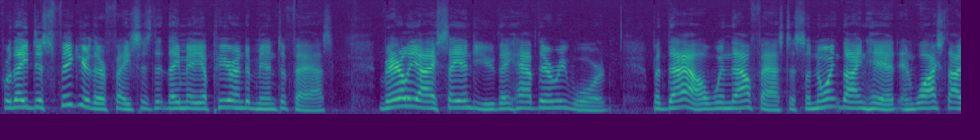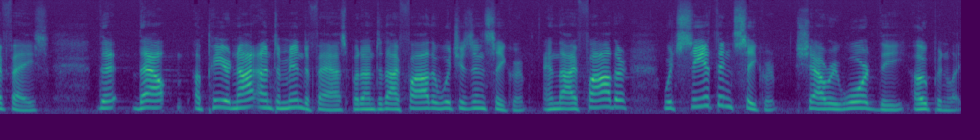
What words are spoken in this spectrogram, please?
for they disfigure their faces that they may appear unto men to fast. Verily I say unto you, they have their reward. But thou, when thou fastest, anoint thine head and wash thy face that thou appear not unto men to fast, but unto thy Father which is in secret, and thy Father which seeth in secret shall reward thee openly.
